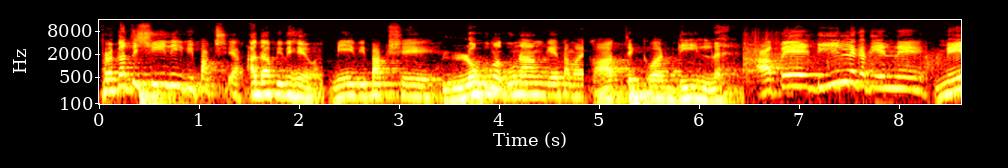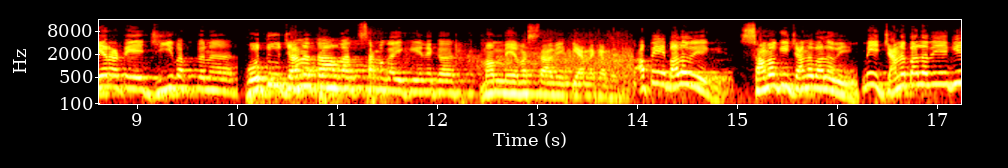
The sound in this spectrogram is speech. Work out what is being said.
ප්‍රගතිශීලී විපක්ෂයක් අද අපි මෙහෙම. මේ විපක්ෂයේ ලොකුම ගුණාංගය තමයි කාත් එක්කව ඩීල් නැහැ. අපේ ඩීල් එක තියෙන්නේ මේ රටේ ජීවත් වන පොදු ජනතාවත් සමගයි කියන එක මම මේ අවස්ථාවේ කියන්න කැමතියි. අපේ බලවේගය සමගි ජන බලවේගය. මේ ජන බලවේගය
